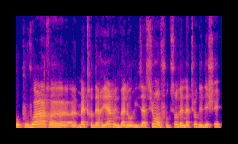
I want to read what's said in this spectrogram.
pour pouvoir euh, euh, mettre derrière une valorisation en fonction de la nature des déchets.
